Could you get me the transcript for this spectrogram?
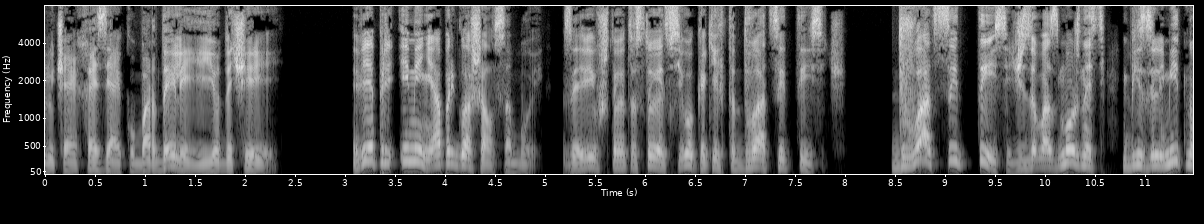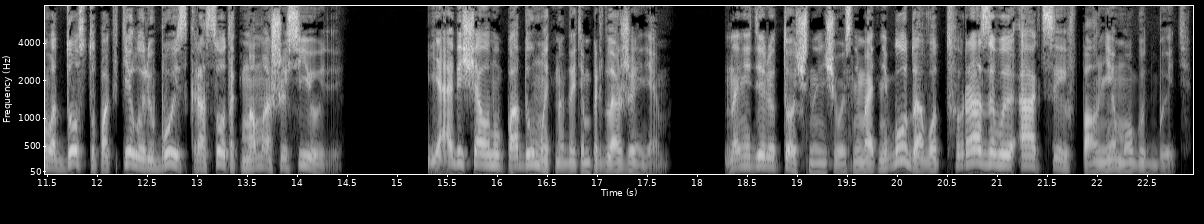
включая хозяйку борделя и ее дочерей. Вепрь и меня приглашал с собой, заявив, что это стоит всего каких-то 20 тысяч. 20 тысяч за возможность безлимитного доступа к телу любой из красоток мамаши Сьюзи. Я обещал ему подумать над этим предложением. На неделю точно ничего снимать не буду, а вот разовые акции вполне могут быть.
